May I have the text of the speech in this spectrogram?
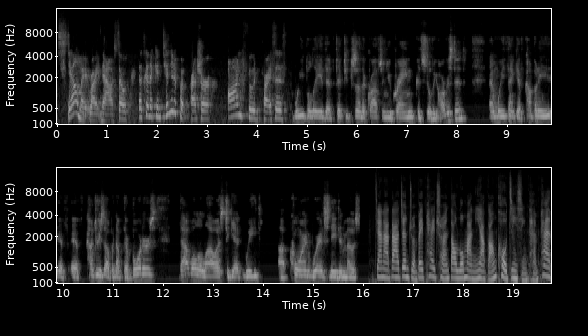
stalemate right now. So that's going to continue to put pressure on food prices. We believe that 50% of the crops in Ukraine could still be harvested. And we think if company, if, if countries open up their borders, that will allow us to get wheat, uh, corn where it's needed most. 加拿大正准备派船到罗马尼亚港口进行谈判，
